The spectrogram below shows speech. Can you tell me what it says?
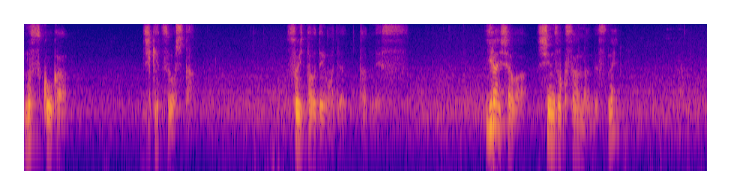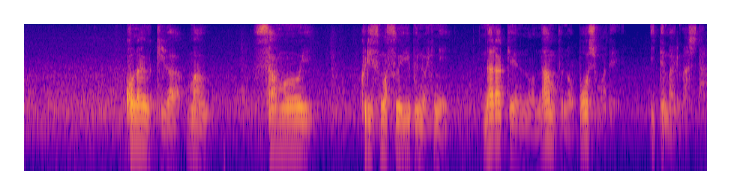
息子が自決をした。そういったお電話だったんです。依頼者は親族さんなんですね。粉雪が舞う寒いクリスマスイブの日に奈良県の南部の某所まで行ってまいりました。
